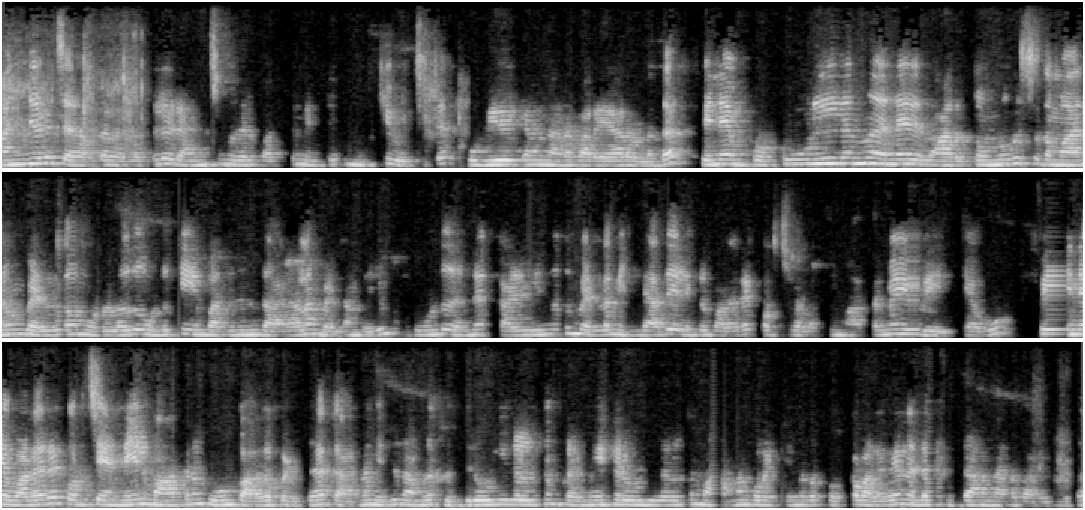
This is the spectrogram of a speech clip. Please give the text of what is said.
മഞ്ഞൾ ചേർത്ത വെള്ളത്തിൽ ഒരു അഞ്ച് മുതൽ പത്ത് മിനിറ്റ് മുക്കി വെച്ചിട്ട് ഉപയോഗിക്കണം എന്നാണ് പറയാറുള്ളത്. പിന്നെ കൂണിൽ നിന്ന് തന്നെ തൊണ്ണൂറ് ശതമാനവും വെള്ളം ഉള്ളത് കൊണ്ട് ചെയ്യുമ്പോൾ അതിൽ നിന്ന് ധാരാളം വെള്ളം വരും. അതുകൊണ്ട് തന്നെ കഴിയുന്നതും വെള്ളം ഇല്ലാതെ അല്ലെങ്കിൽ വളരെ കുറച്ച് വെള്ളത്തിൽ മാത്രമേ ഉപയോഗിക്കാവൂ. പിന്നെ വളരെ കുറച്ച് എണ്ണയിൽ മാത്രം കൂൺ പാകപ്പെടുത്തുക. കാരണം ഇത് നമ്മൾ ഹൃദ്രോഗികൾക്കും പ്രമേഹ രോഗികൾക്കും വണ്ണം കുറയ്ക്കുന്നവർക്കൊക്കെ വളരെ നല്ല ഫുഡാണെന്നാണ് പറയുന്നത്.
